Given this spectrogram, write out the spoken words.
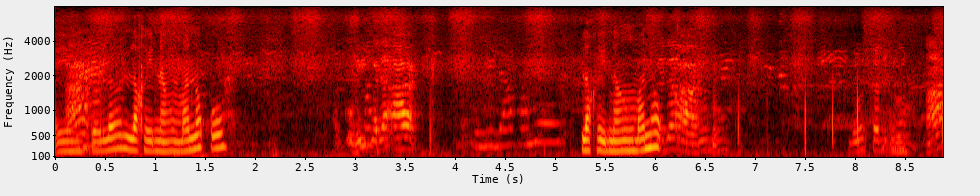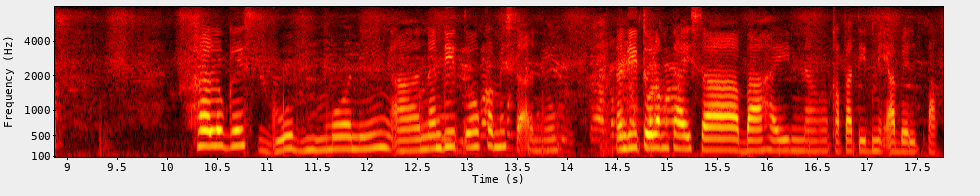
Ayun pala, laki ng manok oh. Ah. Laki ng manok. Ah. Hello guys, good morning. Ah, nandito kami sa ano. Nandito lang tayo sa bahay ng kapatid ni Abel Pax.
